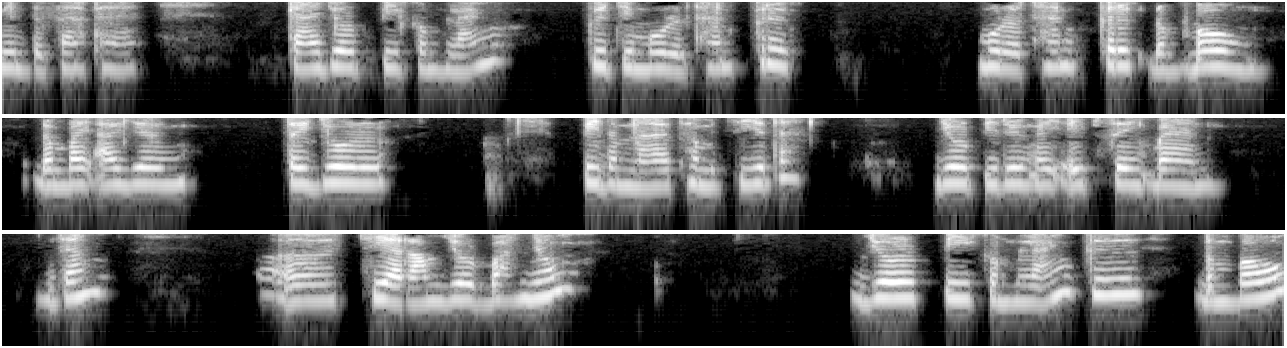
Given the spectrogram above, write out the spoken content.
មានប្រសាសន៍ថាការយល់ពីកម្លាំងគឺជាមូលដ្ឋានគ្រឹះមូលដ្ឋានគ្រឹះដំបូងដើម្បីឲ្យយើងទៅយល់ពីដំណើរធម្មជាតិ យល់ពីរឿងអីអីផ្សេងបានអញ្ចឹងអឺជាអារម្មណ៍យល់របស់ខ្ញុំយល់ពីកម្លាំងគឺដំបូង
